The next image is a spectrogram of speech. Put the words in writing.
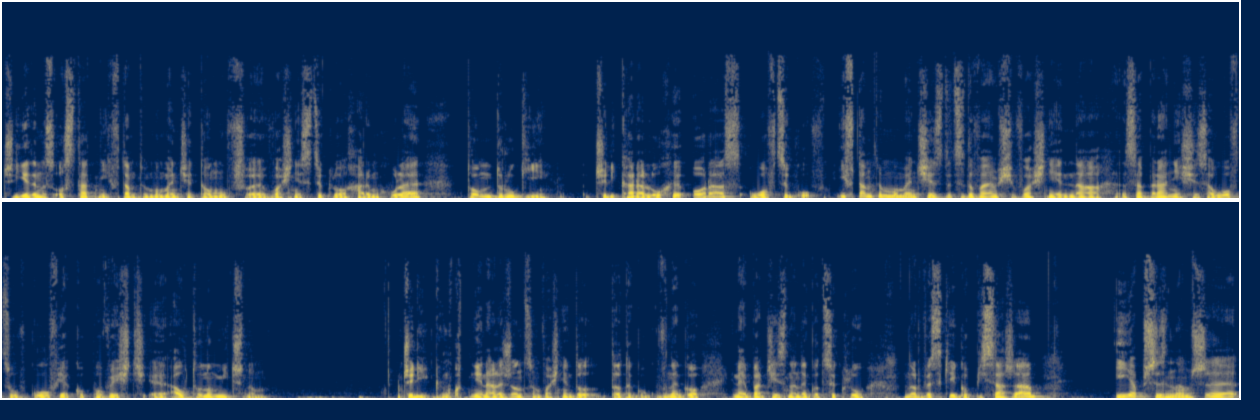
czyli jeden z ostatnich w tamtym momencie tomów e, właśnie z cyklu o Harem Hule, tom drugi, czyli Karaluchy oraz Łowcy Głów. I w tamtym momencie zdecydowałem się właśnie na zabranie się za Łowców Głów jako powieść e, autonomiczną, czyli nie należącą właśnie do, do tego głównego i najbardziej znanego cyklu norweskiego pisarza. I ja przyznam, że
